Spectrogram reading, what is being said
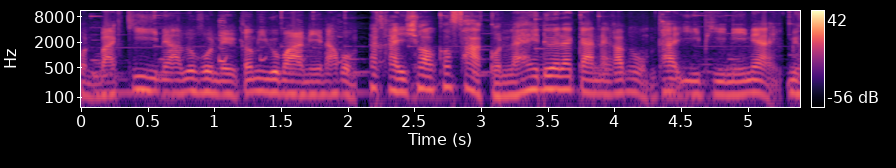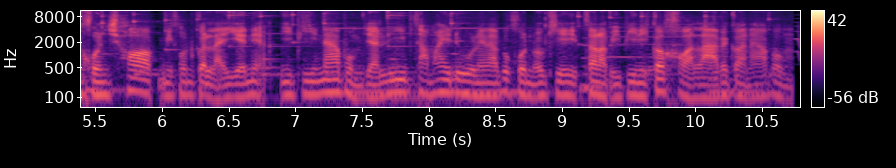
ผลบาร์กี้นะครับทุกคนเออก็มีประมาณนี้นะครับผมถ้าใครชอบก็ฝากกดไลค์ให้ด้วยแล้วกันนะครับผมถ้า EP นี้เนี่ยมีคนชอบมีคนกดไลค์เยอะเนี่ย EP หน้าผมจะรีบทำให้ดูเลยนะทุกคนโอเคสำหรับ EP นี้ก็ขอลาไปก่อนนะครับผม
